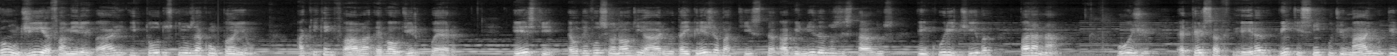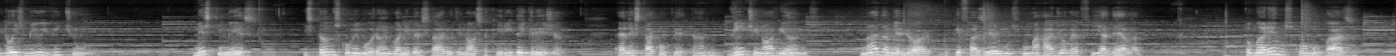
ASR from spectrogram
Bom dia, família Ibai e todos que nos acompanham. Aqui quem fala é Valdir Quer. Este é o devocional diário da Igreja Batista Avenida dos Estados, em Curitiba, Paraná. Hoje é terça-feira, 25 de maio de 2021. Neste mês, estamos comemorando o aniversário de nossa querida igreja. Ela está completando 29 anos nada melhor do que fazermos uma radiografia dela. Tomaremos como base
